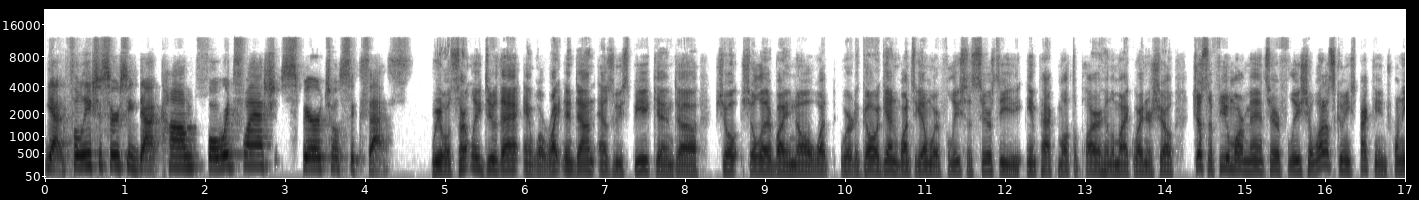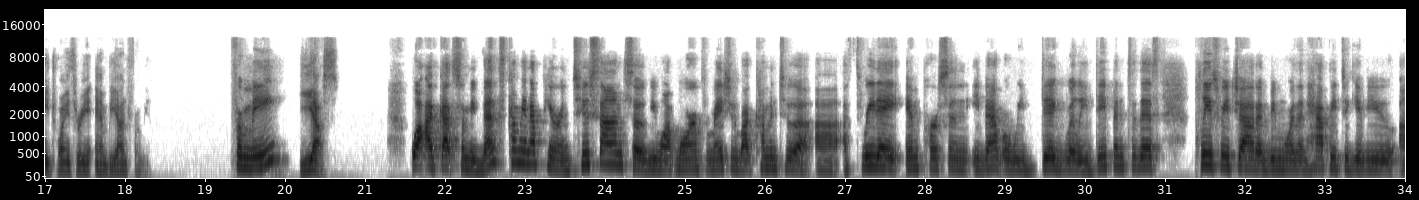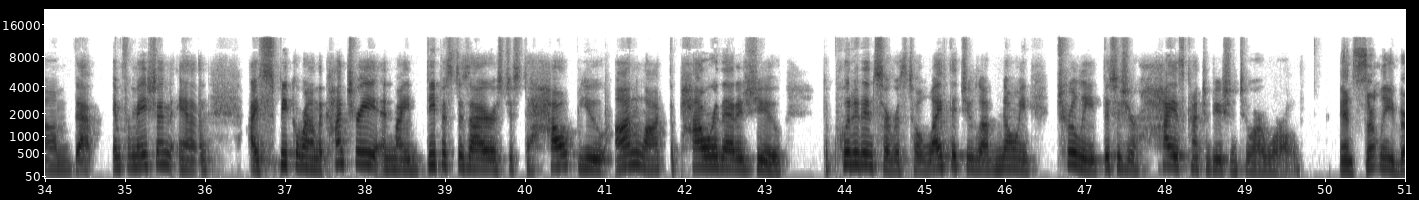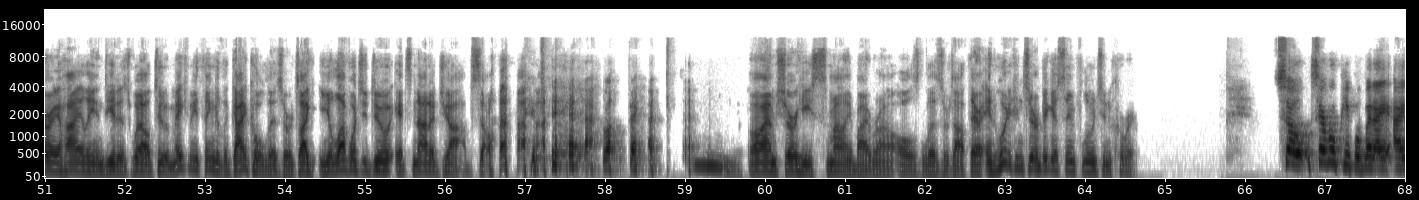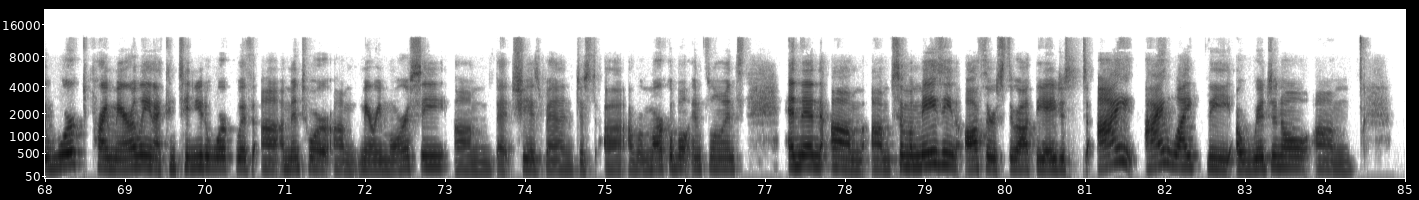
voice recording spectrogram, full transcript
Yeah, FeliciaSearcy.com forward slash spiritual success. We will certainly do that, and we're writing it down as we speak, and uh, she'll she'll let everybody know what where to go. Again, once again, we're Felicia Searcy, Impact Multiplier here on the Mike Wagner Show. Just a few more minutes here, Felicia. What else can we expect in 2023 and beyond from you? From me? Yes. Well, I've got some events coming up here in Tucson. So if you want more information about coming to a, a, three day in person event where we dig really deep into this, please reach out. I'd be more than happy to give you um, that information. And I speak around the country, and my deepest desire is just to help you unlock the power that is you, to put it in service to a life that you love, knowing truly this is your highest contribution to our world and certainly very highly indeed as well too. It makes me think of the Geico lizard. It's like you love what you do, it's not a job. So I love that. Hmm. Oh, I'm sure he's smiling by around all those lizards out there. And who do you consider biggest influence in your career? So several people, but I, I, worked primarily, and I continue to work with uh, a mentor, um, Mary Morrissey. Um, that she has been just uh, a remarkable influence, and then um, um, some amazing authors throughout the ages. I I like the original. Um,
